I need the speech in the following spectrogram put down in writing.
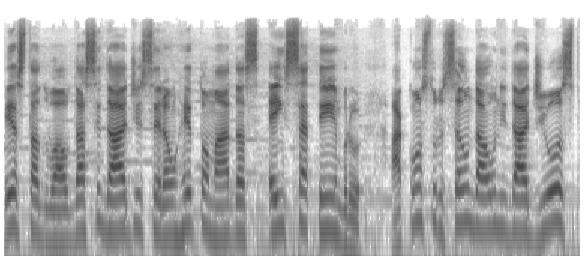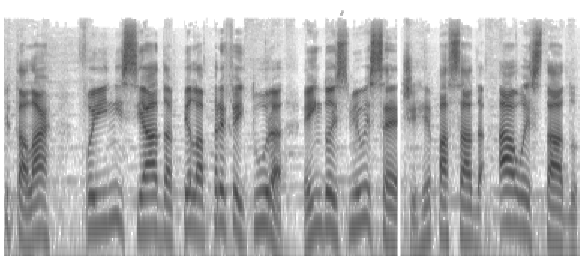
Estadual da cidade serão retomadas em setembro. A construção da unidade hospitalar foi iniciada pela Prefeitura em 2007, repassada ao Estado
